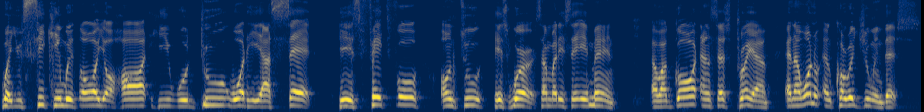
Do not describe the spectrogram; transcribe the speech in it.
When you seek Him with all your heart, He will do what He has said. He is faithful unto His word. Somebody say, Amen. Our God answers prayer. And I want to encourage you in this.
